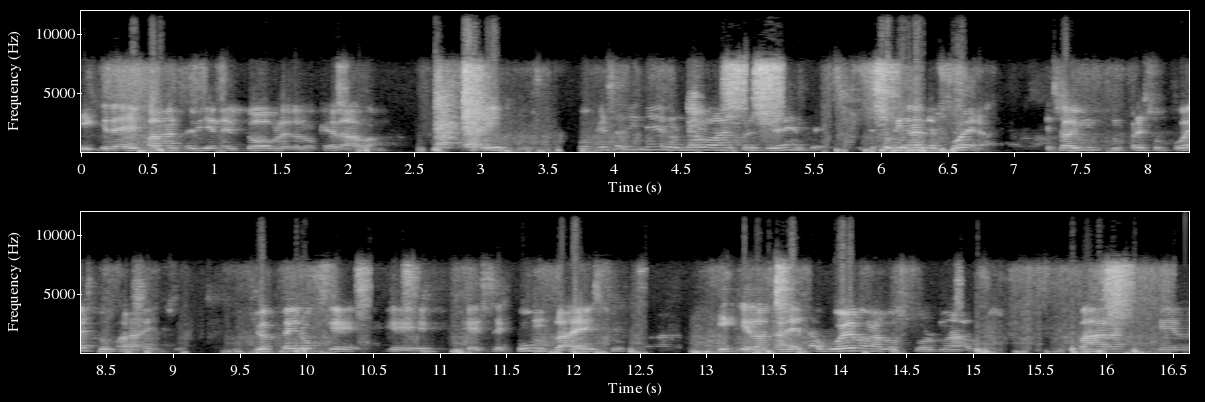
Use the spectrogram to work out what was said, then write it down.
y que de ahí para adelante viene el doble de lo que daban. porque ese dinero no lo da el presidente, eso viene de fuera. Eso hay un presupuesto para eso. Yo espero que, que, se cumpla eso y que las tarjetas vuelvan a los formados para que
